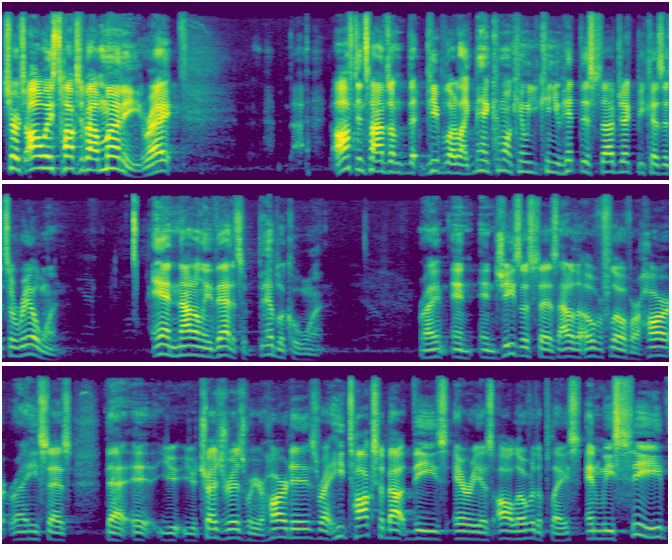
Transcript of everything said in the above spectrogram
church always talks about money, right? Oftentimes, um, I'm, people are like, man, come on, can, can you hit this subject? Because it's a real one. And not only that, it's a biblical one right? And, and Jesus says, out of the overflow of our heart, right? He says that it, you, your treasure is where your heart is, right? He talks about these areas all over the place. And we see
